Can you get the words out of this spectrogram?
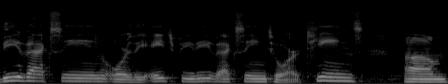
B vaccine or the HPV vaccine to our teens. Um,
